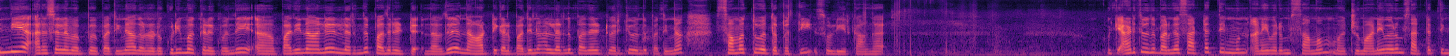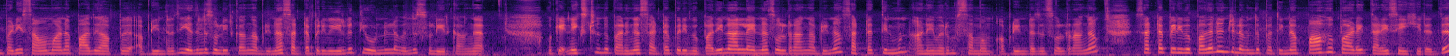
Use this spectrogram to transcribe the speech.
இந்திய அரசியலமைப்பு பார்த்திங்கன்னா அதனோட குடிமக்களுக்கு வந்து பதினாலுலேருந்து பதினெட்டு அதாவது அந்த ஆர்டிக்கல் பதினாலுலேருந்து பதினெட்டு வரைக்கும் வந்து பார்த்திங்கன்னா சமத்துவத்தை பற்றி சொல்லியிருக்காங்க. ஓகே அடுத்து வந்து பாருங்கள் சட்டத்தின் முன் அனைவரும் சமம் மற்றும் அனைவரும் சட்டத்தின்படி சமமான பாதுகாப்பு அப்படின்றது எதில் சொல்லியிருக்காங்க அப்படின்னா சட்டப்பிரிவு இருபத்தி ஒன்றில் வந்து சொல்லியிருக்காங்க. ஓகே நெக்ஸ்ட் வந்து பாருங்கள் சட்டப்பிரிவு பதினாலில் என்ன சொல்கிறாங்க அப்படின்னா சட்டத்தின் முன் அனைவரும் சமம் அப்படின்றது சொல்கிறாங்க சட்டப்பிரிவு பதினஞ்சில் வந்து பார்த்திங்கன்னா பாகுபாடை தடை செய்கிறது.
